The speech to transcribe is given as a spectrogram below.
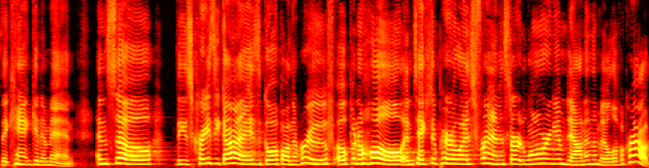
they can't get him in and so these crazy guys go up on the roof, open a hole, and take their paralyzed friend and start lowering him down in the middle of a crowd.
